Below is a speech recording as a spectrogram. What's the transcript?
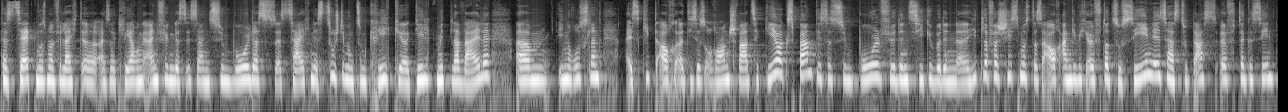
Das Z muss man vielleicht äh, als Erklärung einfügen. Das ist ein Symbol, das als Zeichen ist Zustimmung zum Krieg äh, gilt mittlerweile ähm, in Russland. Es gibt auch äh, dieses orange-schwarze Georgsband, dieses Symbol für den Sieg über den äh, Hitlerfaschismus, das auch angeblich öfter zu sehen ist. Hast du das öfter gesehen?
